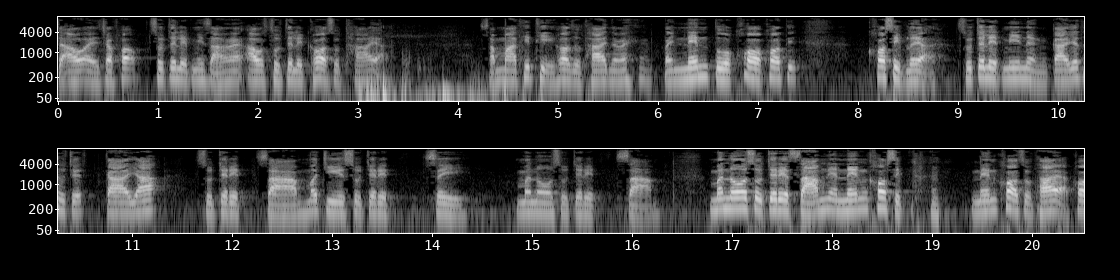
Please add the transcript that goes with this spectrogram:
จะเอาไอ้เฉพาะสุจริตมีสามเอาสุจริตข้อสุดท้ายอะสัมมาทิฏฐิข้อสุดท้ายใช่ไหมไปเน้นตัวข้อข้อที่ข้อสิบเลยอะสุจริตมีหนึ่งกายสุจริตกายะสุจริตสามมจีสุจริต สี่มโนสุจริตสามมโนสุจริตสามเนี่ยเน้นข้อสิบเน้นข้อสุดท้ายอะข้อ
